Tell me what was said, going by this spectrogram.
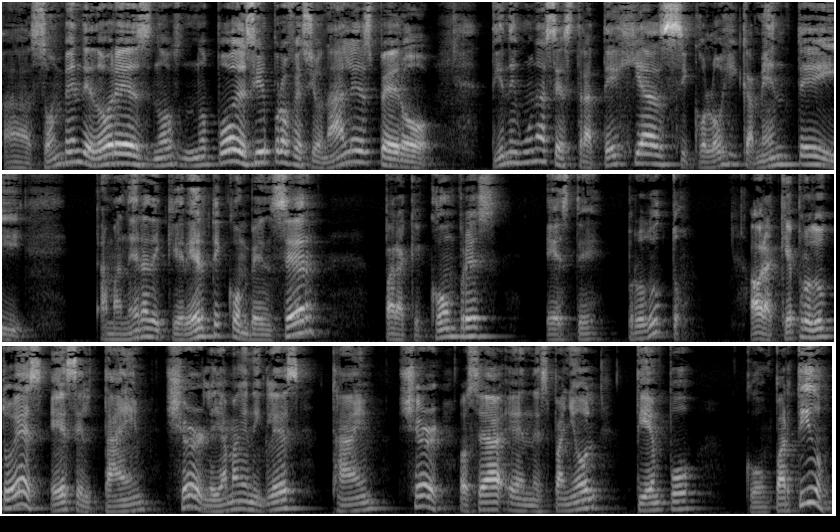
Ah, son vendedores, no, no puedo decir profesionales, pero tienen unas estrategias psicológicamente y a manera de quererte convencer para que compres este producto. Ahora, ¿qué producto es? Es el time share. Le llaman en inglés time share, o sea, en español, tiempo compartido.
